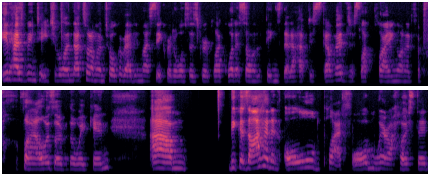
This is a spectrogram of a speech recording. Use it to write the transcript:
it has been teachable, and that's what I'm going to talk about in my secret authors group. Like, what are some of the things that I have discovered, just like playing on it for 12 hours over the weekend. Um, because I had an old platform where I hosted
